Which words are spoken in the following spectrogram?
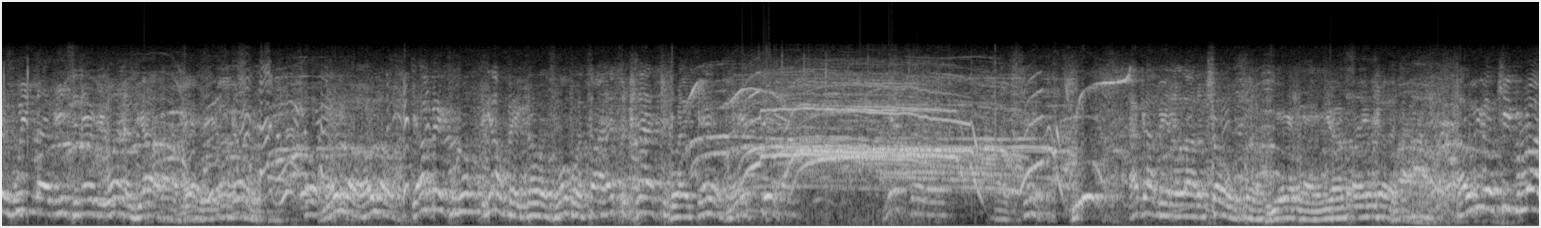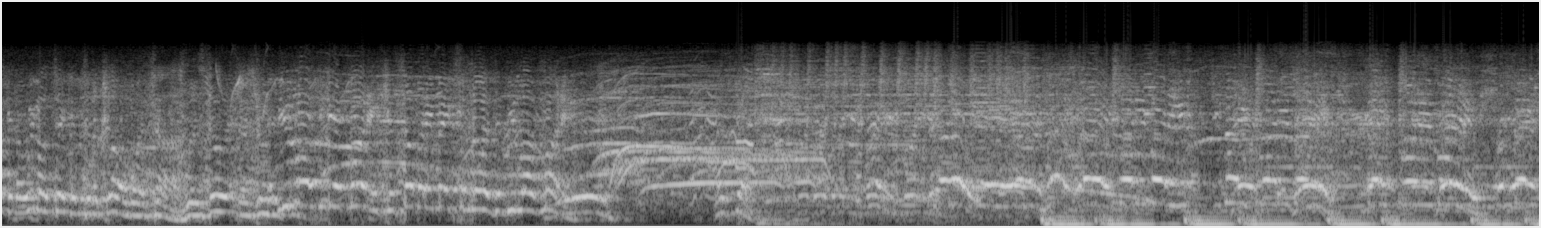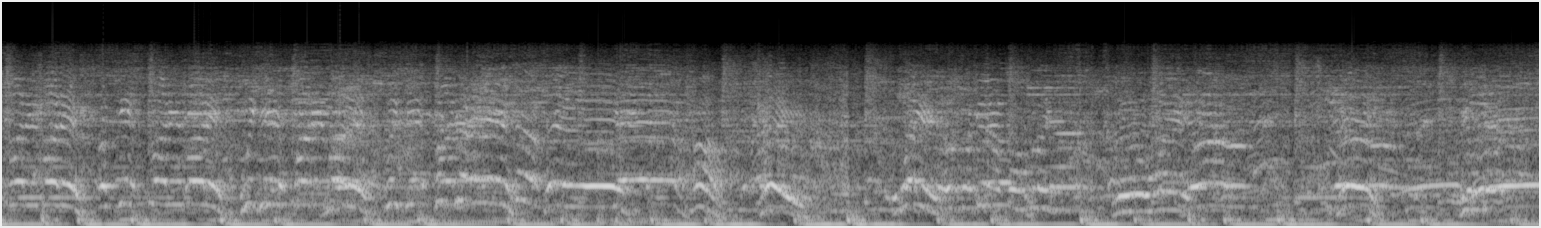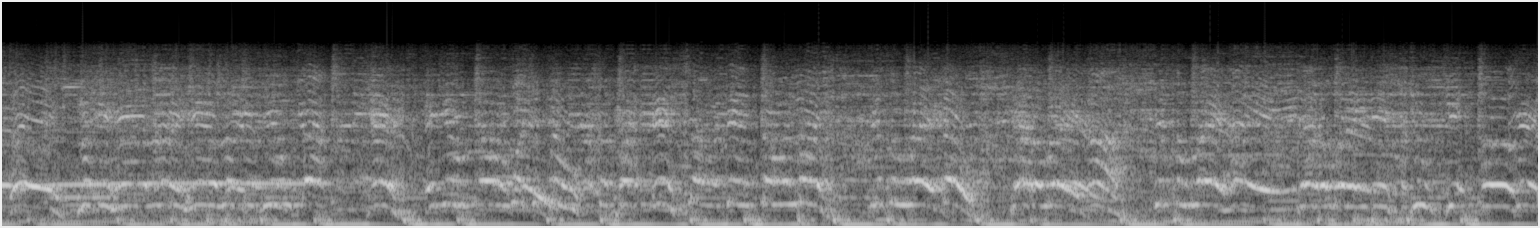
is we love each and every one of y'all. Oh, hold on, hold on. Y'all make, y'all make noise one more time. That's a classic right there, man. That's it. Yes, man. That's it. I got me in a lot of trouble, so. Yeah, man. You know what I'm saying? Good. Wow. Uh, we gonna keep it rocking though. We gonna take it to the club one time. Let's do it. Let's do it. If you love to get money, can somebody make some noise if you love money? Go!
